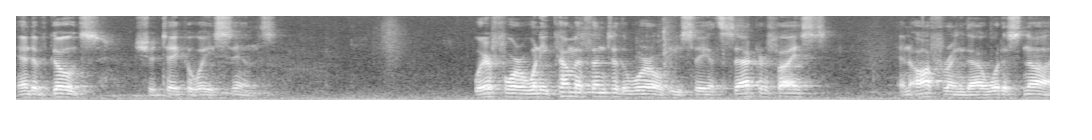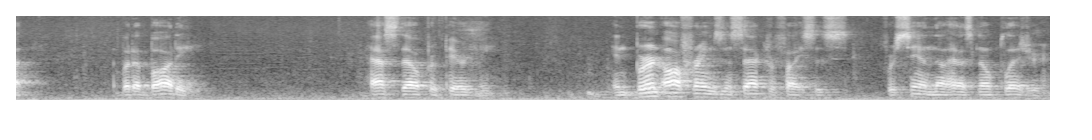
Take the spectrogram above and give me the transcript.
and of goats should take away sins. Wherefore, when he cometh into the world, he saith, Sacrifice and offering thou wouldest not, but a body hast thou prepared me. In burnt offerings and sacrifices for sin thou hast no pleasure.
